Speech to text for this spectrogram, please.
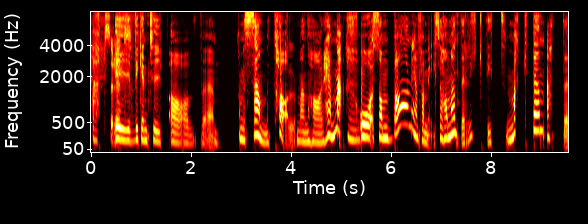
Absolut. i vilken typ av eh, ja, men, samtal man har hemma. Mm. Och Som barn i en familj så har man inte riktigt makten att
